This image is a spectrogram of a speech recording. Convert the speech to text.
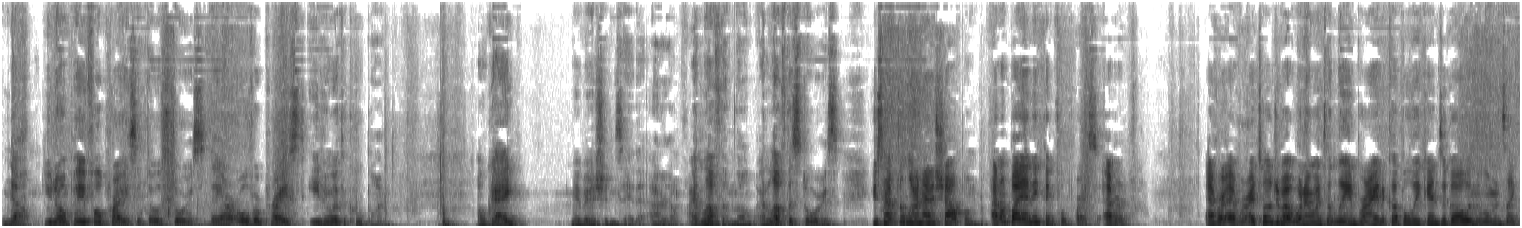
no, you don't pay full price at those stores. They are overpriced even with a coupon. Okay. Maybe I shouldn't say that. I don't know. I love them though. I love the stores. You just have to learn how to shop them. I don't buy anything full price ever. Ever, ever. I told you about when I went to Lane Bryant a couple weekends ago, and the woman's like,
